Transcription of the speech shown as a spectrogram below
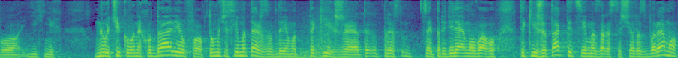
е, їхніх неочікуваних ударів. В тому числі ми теж завдаємо таких же це приділяємо увагу такій же тактиці. Ми зараз це ще розберемо.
